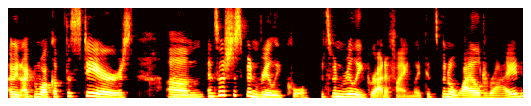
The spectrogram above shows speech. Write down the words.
i mean i can walk up the stairs. Um, and so it's just been really cool. It's been really gratifying. Like it's been a wild ride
